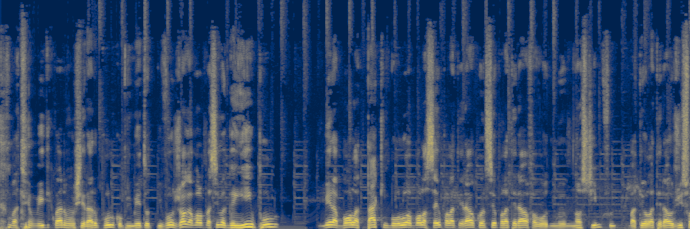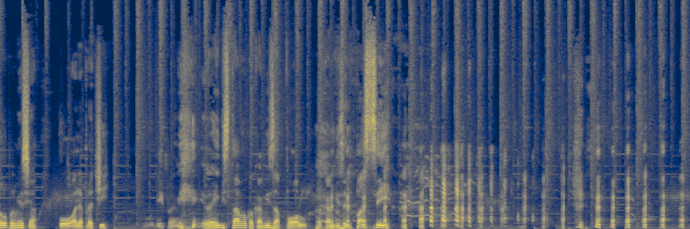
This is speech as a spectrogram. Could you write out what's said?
bateu meio de quadra, vamos tirar o pulo, cumprimento outro pivô, joga a bola pra cima, ganhei o pulo. Primeira bola, ataque, embolou, a bola saiu pra lateral, saiu pra lateral, a favor do nosso time, fui, bateu a lateral, o juiz falou pra mim assim, ó, pô, olha pra ti. Eu olhei pra mim, eu ainda estava com a camisa polo, com a camisa de passeio.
